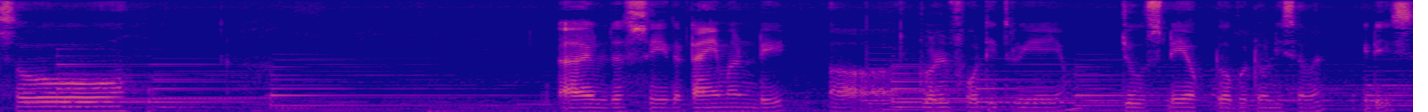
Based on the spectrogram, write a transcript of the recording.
so I'll just say the time and date uh, 12:43 a.m. Tuesday, October 27. It is.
